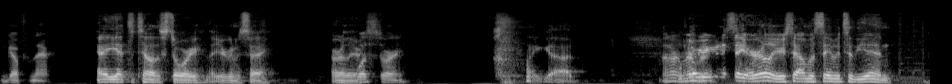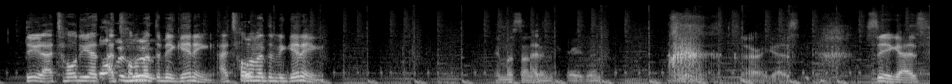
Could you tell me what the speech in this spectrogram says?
and go from there. Hey, you have to tell the story that you're going to say earlier. What story? Oh my god. I don't remember. you were going to say earlier. You said I'm going to save it to the end. Dude, I told you. I, I told him at the beginning. I told him at the beginning. It must not have been great then. All right, guys. See you guys.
